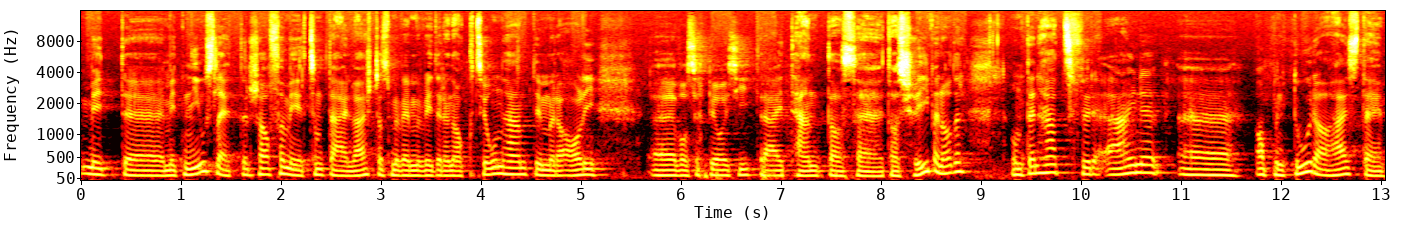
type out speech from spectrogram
mit, äh, mit Newsletter schaffen wir zum Teil, weißt, dass wir, wenn wir wieder eine Aktion haben, tun wir alle äh, die sich bei uns eingetragen haben, das, äh, das schreiben, oder? Und dann hat es für einen äh, Aventura, heisst der,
